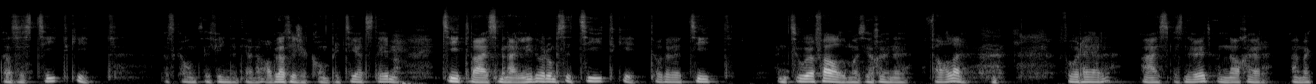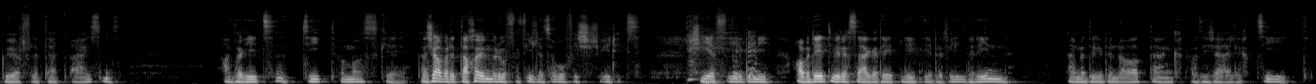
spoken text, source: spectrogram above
Dass es Zeit gibt. Das Ganze findet ja noch. Aber das ist ein kompliziertes Thema. Zeit weiß man eigentlich nicht, warum es eine Zeit gibt. Oder eine Zeit, ein Zufall muss ja können fallen. Vorher weiß man es nicht und nachher wenn man gewürfelt hat, weiß man es. Aber da gibt es eine Zeit, die muss geben. Das ist aber, da kommen wir auf eine philosophisch schwieriges Schiefebene. aber dort würde ich sagen, dort liegt eben viel drin, wenn man darüber nachdenkt, was ist eigentlich Zeit.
